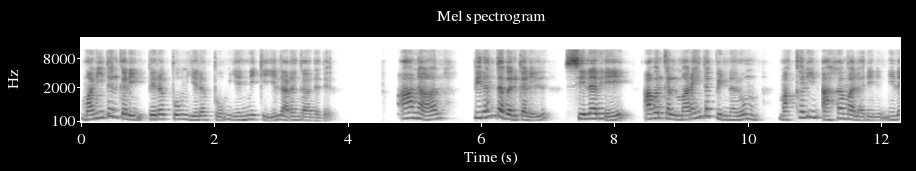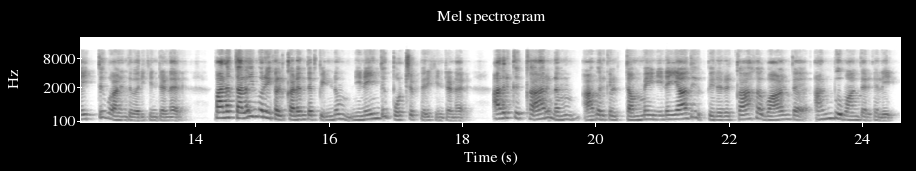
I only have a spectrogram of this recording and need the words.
மனிதர்களின் பிறப்பும் இறப்பும் எண்ணிக்கையில் அடங்காதது. ஆனால் பிறந்தவர்களில் சிலரே அவர்கள் மறைந்த பின்னரும் மக்களின் அகமலரில் நிலைத்து வாழ்ந்து வருகின்றனர். பல தலைமுறைகள் கடந்த பின்னும் நினைந்து போற்றப் பெறுகின்றனர். அதற்கு காரணம் அவர்கள் தம்மை நினையாது பிறருக்காக வாழ்ந்த அன்பு மாந்தர்களே.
